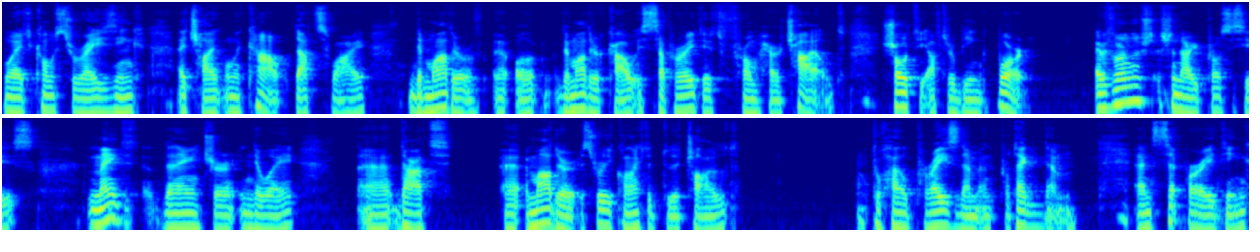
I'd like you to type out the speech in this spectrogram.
when it comes to raising a child on a cow. That's why the mother of uh, the mother cow is separated from her child shortly after being born. Evolutionary processes made the nature in the way uh, that uh, a mother is really connected to the child to help raise them and protect them and separating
